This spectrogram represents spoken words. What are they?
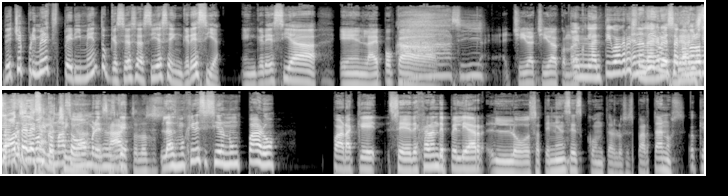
De hecho, el primer experimento que se hace así es en Grecia. En Grecia, en la época Ah, sí. chida, chida. Cuando En la antigua Grecia. En la antigua Grecia, Grecia. cuando los hombres con más hombres. es que Exacto, los- las mujeres hicieron un paro para que se dejaran de pelear los atenienses contra los espartanos. Ok.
